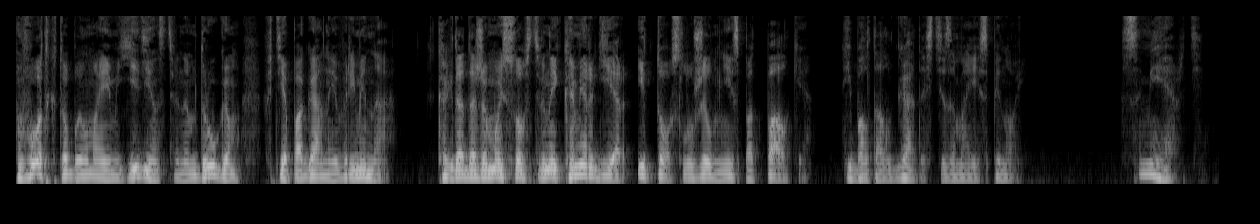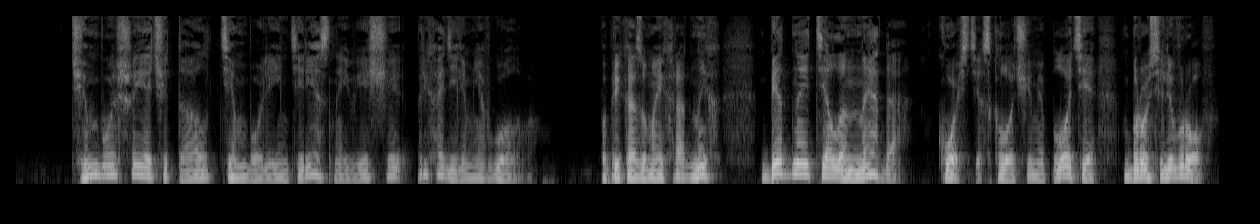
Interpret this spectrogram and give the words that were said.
Вот кто был моим единственным другом в те поганые времена, когда даже мой собственный камергер и то служил мне из-под палки и болтал гадости за моей спиной. Смерть. Чем больше я читал, тем более интересные вещи приходили мне в голову. По приказу моих родных, бедное тело Неда, кости с клочьями плоти, бросили в ров,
